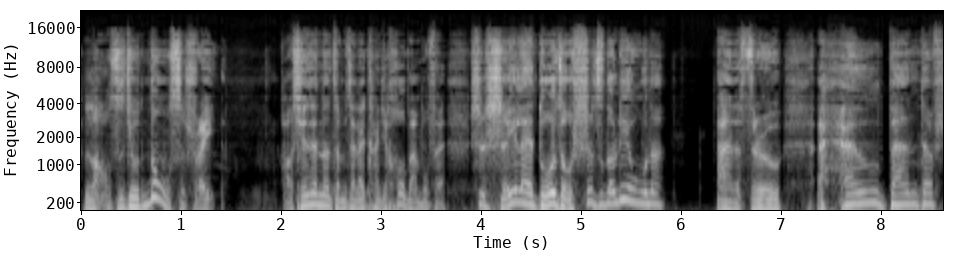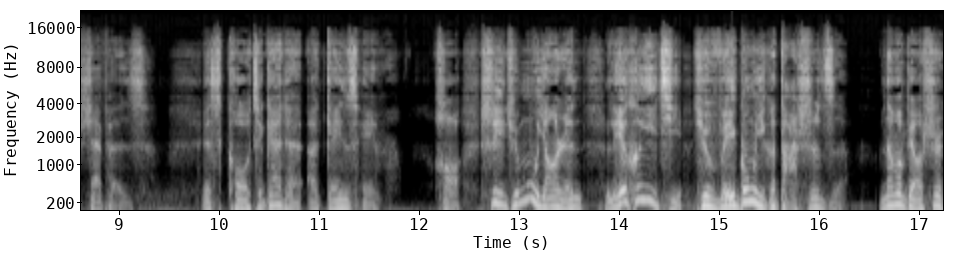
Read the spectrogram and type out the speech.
老子就弄死谁。好，现在呢，咱们再来看一下后半部分，是谁来夺走狮子的猎物呢？And through a whole band of shepherds is called together against him。好，是一群牧羊人联合一起去围攻一个大狮子。那么表示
